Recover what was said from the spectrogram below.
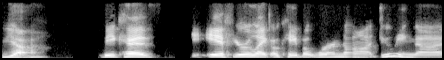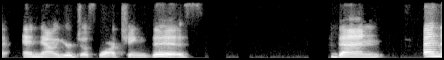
Yeah. Because if you're like, okay, but we're not doing that, and now you're just watching this, then and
